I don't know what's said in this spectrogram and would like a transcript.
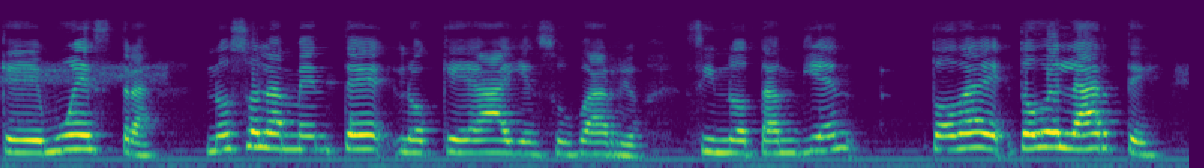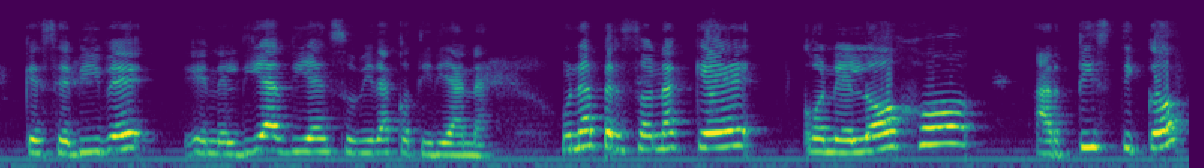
que muestra no solamente lo que hay en su barrio, sino también toda, todo el arte que se vive en el día a día en su vida cotidiana. Una persona que con el ojo artístico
